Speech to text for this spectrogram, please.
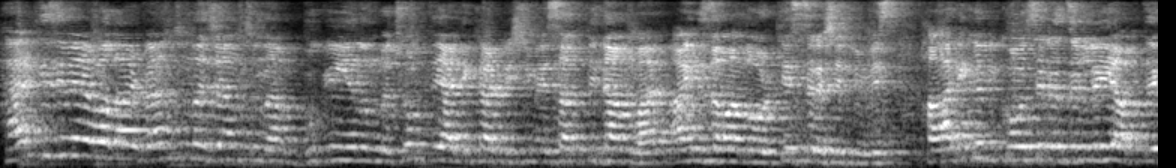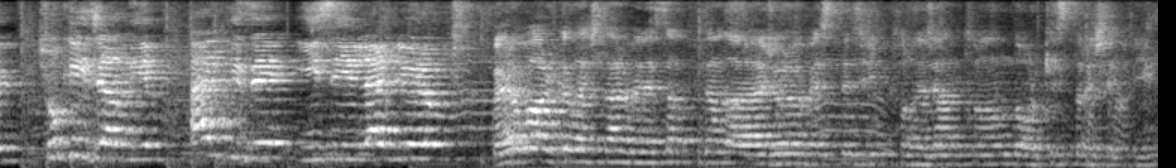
Herkese merhabalar, ben Tuna Can Tuna. Bugün yanımda çok değerli kardeşim Esat Fidan var. Aynı zamanda orkestra şefimiz. Harika bir konser hazırlığı yaptık. Çok heyecanlıyım. Herkese iyi seyirler diliyorum. Merhaba arkadaşlar, ben Esat Fidan, aranjör ve besteciyim. Tunacan Tuna'nın da orkestra şefiyim.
